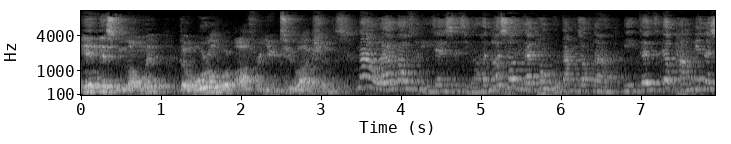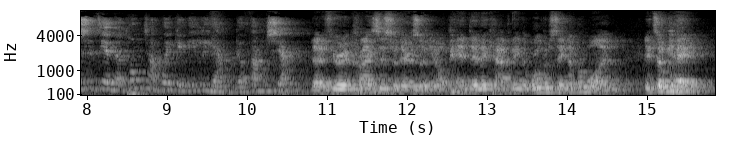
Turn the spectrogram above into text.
in this moment, the world will offer you two options. 那我要告诉你一件事情哦，很多时候你在痛苦当中呢，你的这个旁边的世界呢，通常会给你两个方向。 That if you're in a crisis or there's a you know a pandemic happening, the world will say, number one, it's okay.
